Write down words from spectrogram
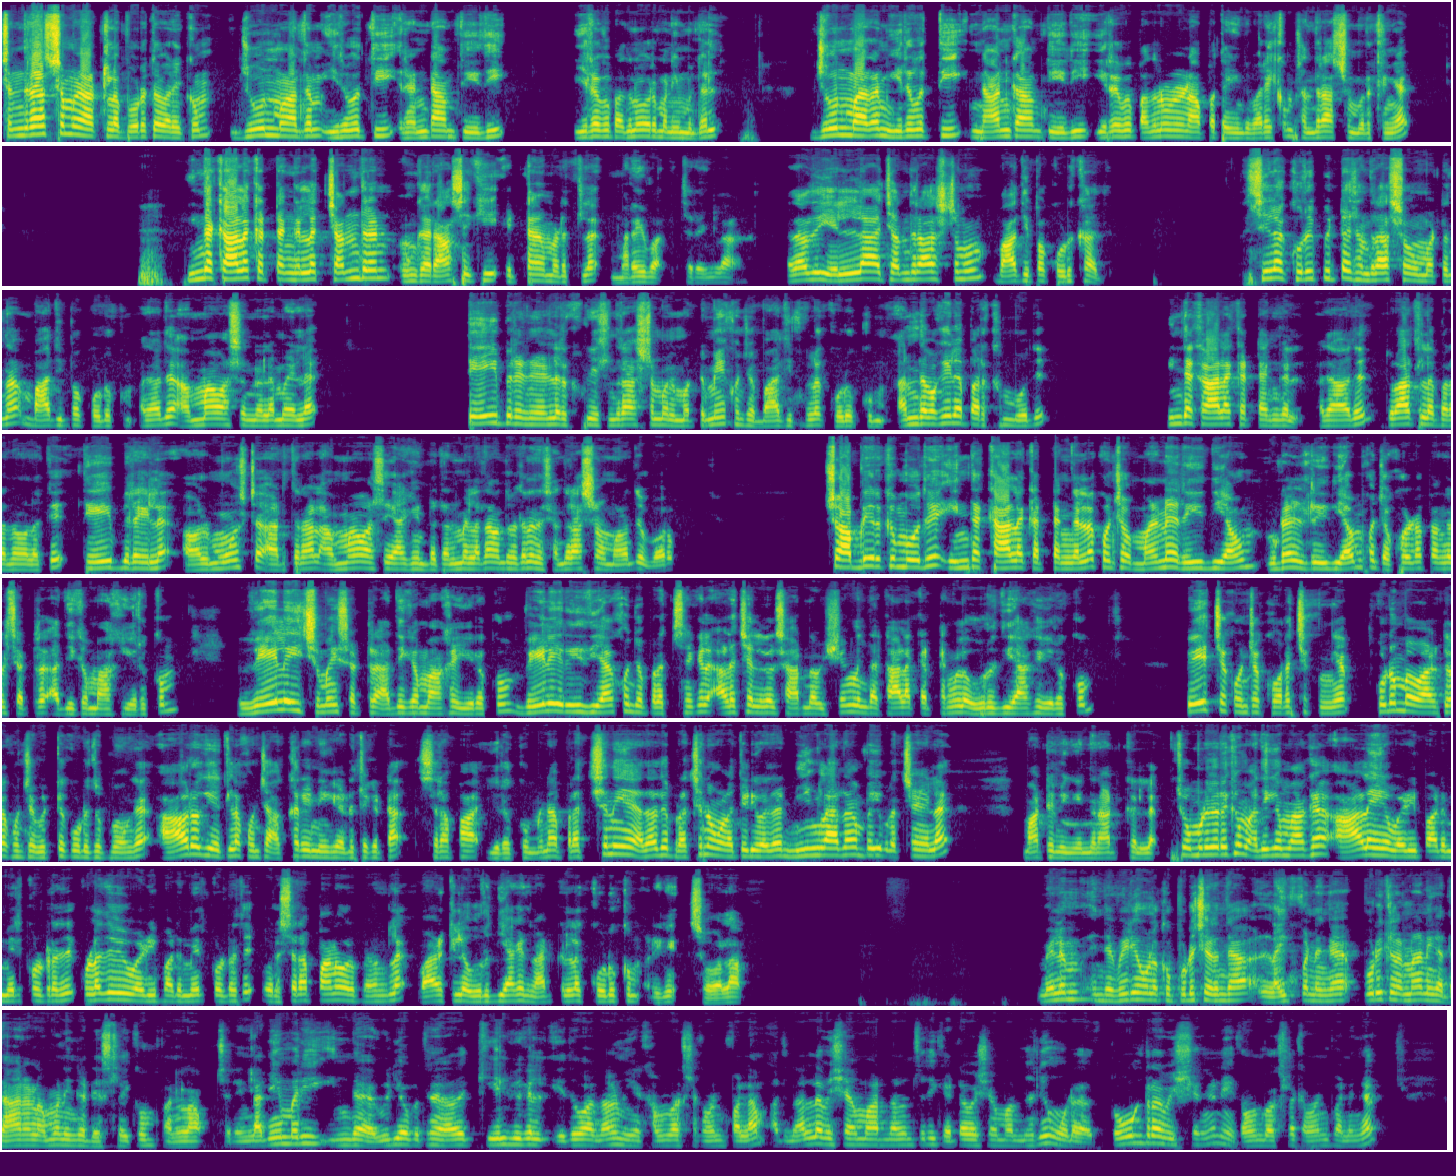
சந்திராஷ்டம நாட்களை பொறுத்த வரைக்கும் ஜூன் மாதம் இருபத்தி ரெண்டாம் தேதி இரவு பதினோரு மணி முதல் ஜூன் மாதம் இருபத்தி நான்காம் தேதி இரவு பதினொன்று நாற்பத்தைந்து வரைக்கும் சந்திராஷ்டிரம் இருக்குங்க. இந்த காலகட்டங்களில் சந்திரன் உங்கள் ராசிக்கு எட்டாம் இடத்துல மறைவார் சரிங்களா? அதாவது எல்லா சந்திராஷ்டமும் பாதிப்பை கொடுக்காது. சில குறிப்பிட்ட சந்திராஷ்டமம் மட்டும்தான் பாதிப்பை கொடுக்கும். அதாவது அமாவாசை நிலைமையில தேய்பிற நிலையில் இருக்கக்கூடிய சந்திராஷ்டிரமங்கள் மட்டுமே கொஞ்சம் பாதிப்புகளை கொடுக்கும். அந்த வகையில் பார்க்கும்போது இந்த காலகட்டங்கள் அதாவது துலாத்தில் பிறந்தவங்களுக்கு தேய்பிரையில் ஆல்மோஸ்ட் அடுத்த நாள் அமாவாசை ஆகின்ற தன்மையில தான் வந்து இந்த சந்திராஷ்டிரமானது வரும். ஸோ அப்படி இருக்கும்போது இந்த காலகட்டங்களில் கொஞ்சம் மன ரீதியாகவும் உடல் ரீதியாகவும் கொஞ்சம் குழப்பங்கள் சற்று அதிகமாக இருக்கும். வேலை சுமை சற்று அதிகமாக இருக்கும். வேலை ரீதியாக கொஞ்சம் பிரச்சனைகள் அலைச்சல்கள் சார்ந்த விஷயங்கள் இந்த காலகட்டங்களில் உறுதியாக இருக்கும். பேச்சை கொஞ்சம் குறைச்சிக்கோங்க. குடும்ப வாழ்க்கையில் கொஞ்சம் விட்டு கொடுத்து போங்க. ஆரோக்கியத்தில் கொஞ்சம் அக்கறை நீங்கள் எடுத்துக்கிட்டால் சிறப்பாக இருக்கும். ஏன்னா பிரச்சனையை அதாவது பிரச்சனை உங்களை தேடி வருது. நீங்களாக தான் போய் பிரச்சனையில் மாட்டுவீங்க இந்த நாட்களில். ஸோ முடிவரைக்கும் அதிகமாக ஆலய வழிபாடு மேற்கொள்றது குலதெய்வ வழிபாடு மேற்கொள்றது ஒரு சிறப்பான ஒரு பலன்களை வாழ்க்கையில் உறுதியாக இந்த நாட்களில் கொடுக்கும் அப்படின்னு சொல்லலாம். மேலும் இந்த வீடியோ உங்களுக்கு பிடிச்சிருந்தா லைக் பண்ணுங்க. பிடிக்கலன்னா நீங்கள் தாராளமாக நீங்கள் டிஸ்லைக்கும் பண்ணலாம். சரிங்களா? அதே மாதிரி இந்த வீடியோ பற்றின ஏதாவது கேள்விகள் எதுவாக இருந்தாலும் நீங்கள் கமெண்ட் பாக்ஸில் கமெண்ட் பண்ணலாம். அது நல்ல விஷயமா இருந்தாலும் சரி கெட்ட விஷயமா இருந்தாலும் சரி உங்களோட தோன்ற விஷயங்கள் நீங்கள் கமெண்ட் பாக்ஸில் கமெண்ட் பண்ணுங்கள்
